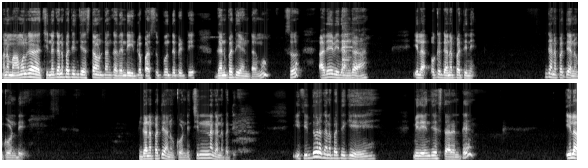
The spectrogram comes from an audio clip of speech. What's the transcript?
మనం మామూలుగా చిన్న గణపతిని చేస్తూ ఉంటాం కదండి. ఇంట్లో పసుపు ముంత పెట్టి గణపతి అంటాము. సో అదేవిధంగా ఇలా ఒక గణపతిని గణపతి అనుకోండి. గణపతి అనుకోండి చిన్న గణపతి. ఈ సిద్ధూర గణపతికి మీరు ఏం చేస్తారంటే ఇలా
